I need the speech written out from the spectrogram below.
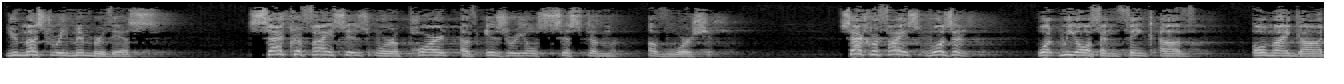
you must remember this. Sacrifices were a part of Israel's system of worship. Sacrifice wasn't what we often think of, oh my God,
